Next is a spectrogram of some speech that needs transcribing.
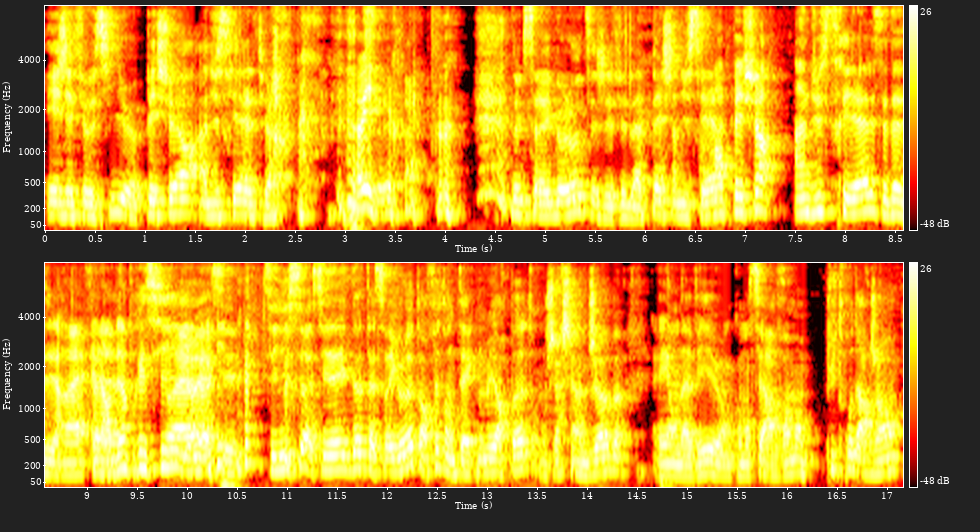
et j'ai fait aussi euh, pêcheur industriel, tu vois. Ah oui donc c'est rigolo, tu sais, j'ai fait de la pêche industrielle. En pêcheur industriel, c'est-à-dire Ouais, Ça a l'air euh, bien précis. Ouais, euh, ouais, c'est une une anecdote assez rigolote. En fait, on était avec mon meilleur pote, on cherchait un job et on avait, on commençait à avoir vraiment plus trop d'argent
